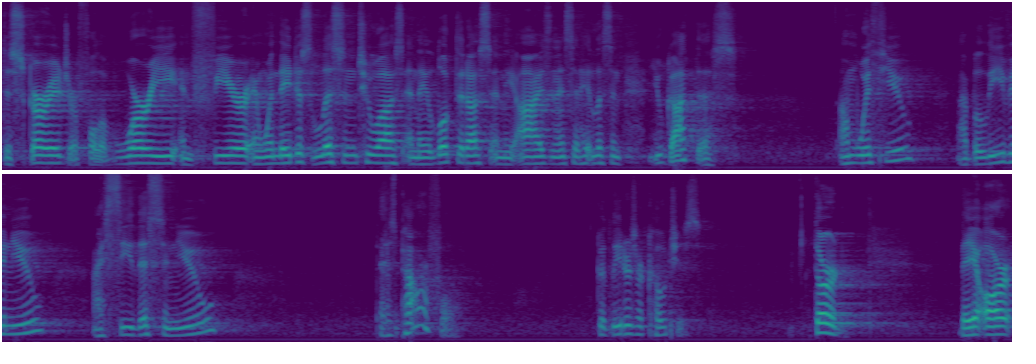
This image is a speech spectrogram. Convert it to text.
discouraged or full of worry and fear, and when they just listened to us and they looked at us in the eyes and they said, Hey, listen, you got this. I'm with you. I believe in you. I see this in you. That is powerful. Good leaders are coaches. Third, they are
